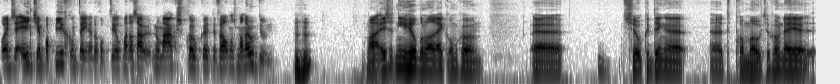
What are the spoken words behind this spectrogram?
in zijn eentje een papiercontainer erop tilt. Maar dat zou normaal gesproken de vuilnisman ook doen. Mhm. Maar is het niet heel belangrijk om gewoon eh, zulke dingen eh, te promoten? Gewoon dat je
